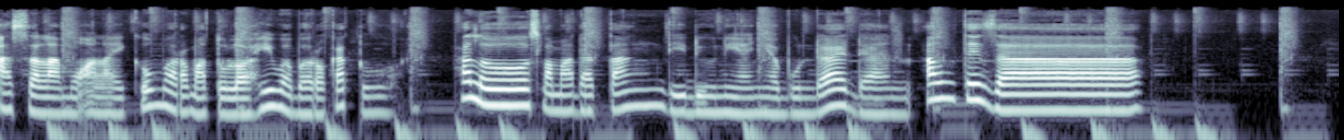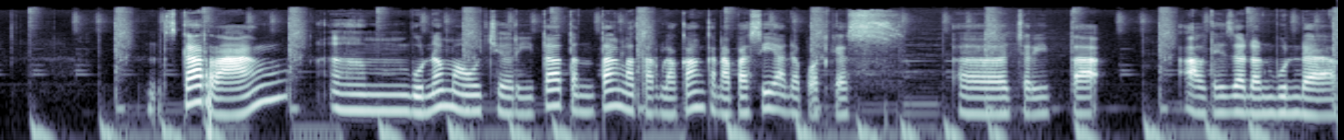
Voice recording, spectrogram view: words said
Assalamualaikum warahmatullahi wabarakatuh. Halo, selamat datang di dunianya Bunda dan Alteza. Sekarang um, Bunda mau cerita tentang latar belakang kenapa sih ada podcast uh, cerita Alteza dan Bunda.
